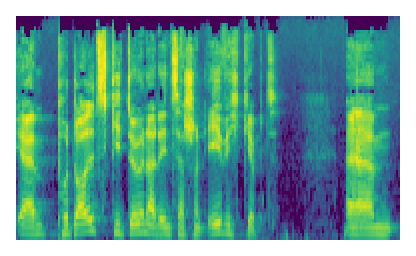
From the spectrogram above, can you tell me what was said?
ähm, Podolski-Döner, den es ja schon ewig gibt. Ähm,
